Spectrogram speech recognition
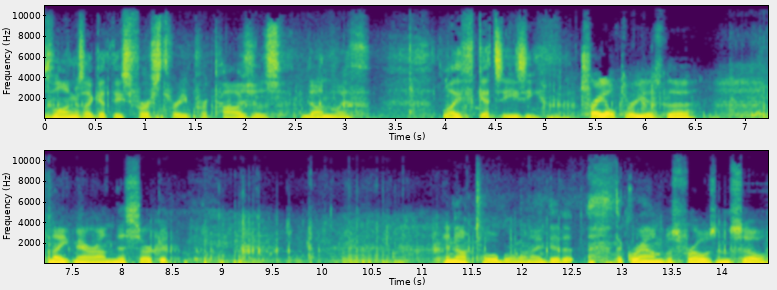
As long as I get these first three portages done with, life gets easy. Trail 3 is the nightmare on this circuit. In October when I did it, the ground was frozen, so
